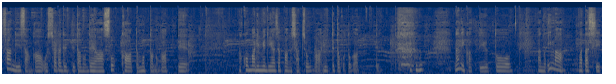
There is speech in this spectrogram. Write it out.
サンディさんがおっしゃられてたのでああそっかって思ったのがあってあこんまりメディアジャパンの社長が言ってたことがあって。何かっていうとあの今私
